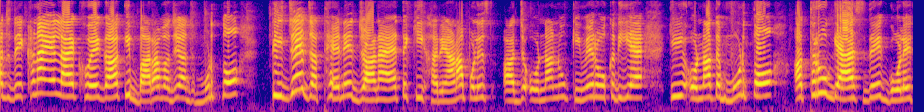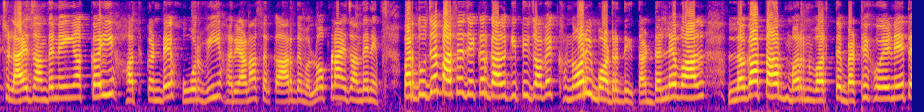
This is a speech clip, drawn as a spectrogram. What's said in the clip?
ਅੱਜ ਦੇਖਣਾ ਇਹ ਲਾਇਕ ਹੋਏਗਾ ਕਿ 12 ਵਜੇ ਅੱਜ ਮੁੜ ਤੋਂ ਤੀਜੇ ਜਥੇ ਨੇ ਜਾਣਾ ਹੈ ਤੇ ਕੀ ਹਰਿਆਣਾ ਪੁਲਿਸ ਅੱਜ ਉਹਨਾਂ ਨੂੰ ਕਿਵੇਂ ਰੋਕਦੀ ਹੈ? ਕਿ ਉਹਨਾਂ ਤੇ ਮੁੜ ਤੋਂ ਅਥਰੂ ਗੈਸ ਦੇ ਗੋਲੇ ਚਲਾਏ ਜਾਂਦੇ ਨੇ ਜਾਂ ਕਈ ਹੱਥਕੰਡੇ ਹੋਰ ਵੀ ਹਰਿਆਣਾ ਸਰਕਾਰ ਦੇ ਵੱਲੋਂ ਅਪਣਾਏ ਜਾਂਦੇ ਨੇ? ਪਰ ਦੂਜੇ ਪਾਸੇ ਜੇਕਰ ਗੱਲ ਕੀਤੀ ਜਾਵੇ ਖਨੌਰੀ ਬਾਰਡਰ ਦੀ ਤਾਂ ਡੱਲੇਵਾਲ ਲਗਾਤਾਰ ਮਰਨ ਵਰਤ ਤੇ ਬੈਠੇ ਹੋਏ ਨੇ ਤੇ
